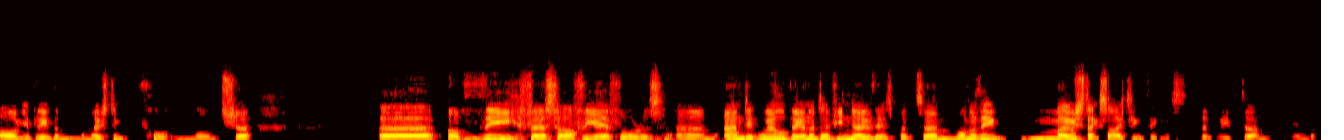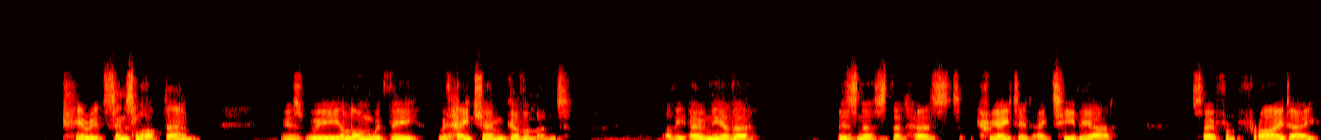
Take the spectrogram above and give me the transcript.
arguably the, the most important launch uh, uh, of the first half of the year for us. Um, and it will be, and I don't know if you know this, but um, one of the most exciting things that we've done in the period since lockdown is we, along with the with HM government, are the only other business that has created a TV ad. So from Friday,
